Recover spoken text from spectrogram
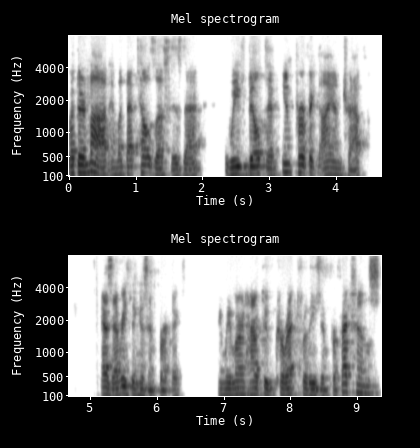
But they're not. And what that tells us is that we've built an imperfect ion trap, as everything is imperfect. And we learn how to correct for these imperfections.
